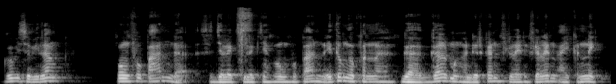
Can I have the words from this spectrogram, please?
gue bisa bilang Kung Fu Panda sejelek-jeleknya Kung Fu Panda itu nggak pernah gagal menghadirkan villain-villain ikonik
